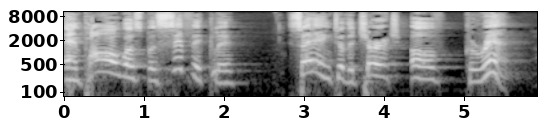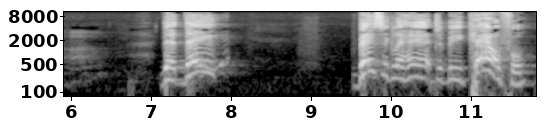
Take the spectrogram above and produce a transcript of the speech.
And Paul was specifically saying to the church of Corinth that they basically had to be careful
